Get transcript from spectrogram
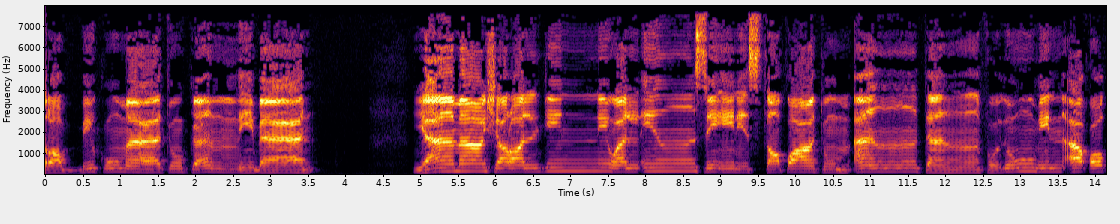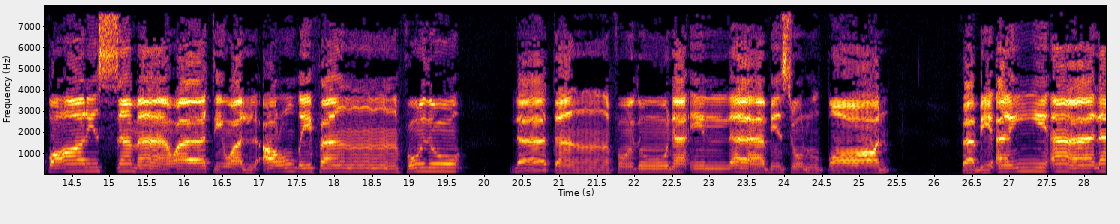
رَبِّكُمَا تُكَذِّبَانِ يَا مَعْشَرَ الْجِنِّ وَالْإِنسِ إِنِ اسْتَطَعْتُمْ أَن تَنفُذُوا مِنْ أَقْطَارِ السَّمَاوَاتِ وَالْأَرْضِ فَانفُذُوا. لَا تَنفُذُونَ إِلَّا بِسُلْطَانٍ. فَبِأَيِّ آلَاءِ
